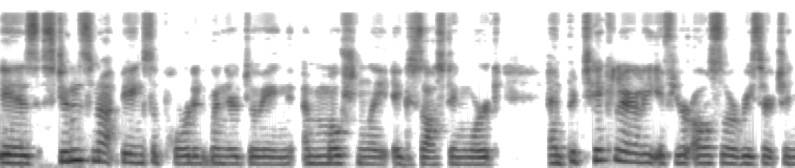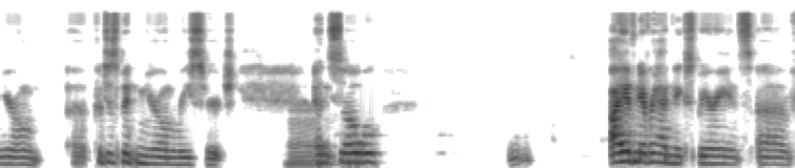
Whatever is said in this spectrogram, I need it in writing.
is students not being supported when they're doing emotionally exhausting work, and particularly if you're also a research in your own uh, participant in your own research. Mm. And so I have never had an experience of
